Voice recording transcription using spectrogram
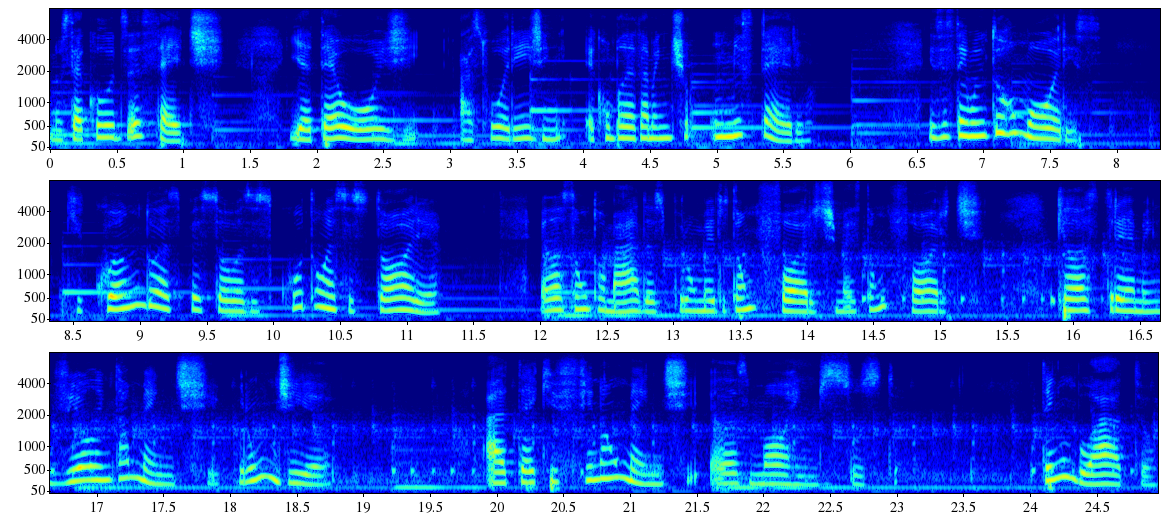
no século 17 e até hoje a sua origem é completamente um mistério. Existem muitos rumores que quando as pessoas escutam essa história, elas são tomadas por um medo tão forte, mas tão forte, que elas tremem violentamente por um dia, até que finalmente elas morrem de susto. Tem um boato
